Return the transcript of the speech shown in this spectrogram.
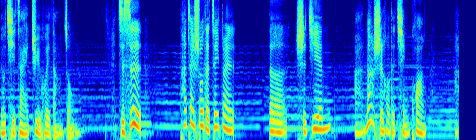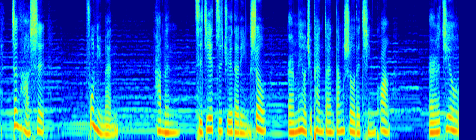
尤其在聚会当中，只是他在说的这段的时间啊，那时候的情况啊，正好是妇女们他们直接直觉的领受，而没有去判断当时候的情况，而就。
